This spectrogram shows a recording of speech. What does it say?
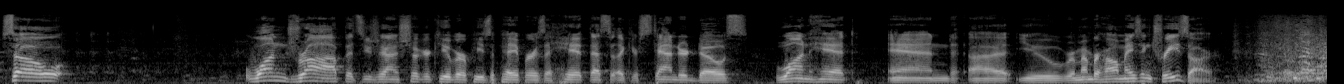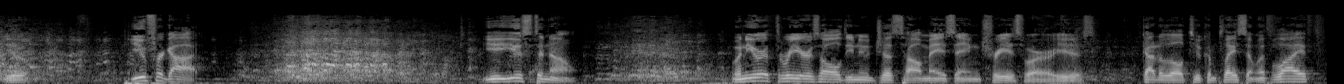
So, one drop, it's usually on a sugar cube or a piece of paper, is a hit. That's like your standard dose. One hit, and uh, you remember how amazing trees are. You, you forgot. You used to know. When you were three years old, you knew just how amazing trees were. You just got a little too complacent with life.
